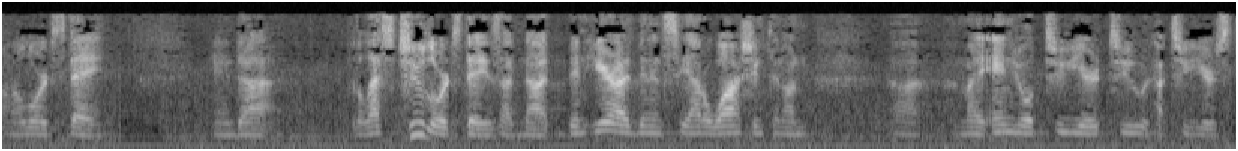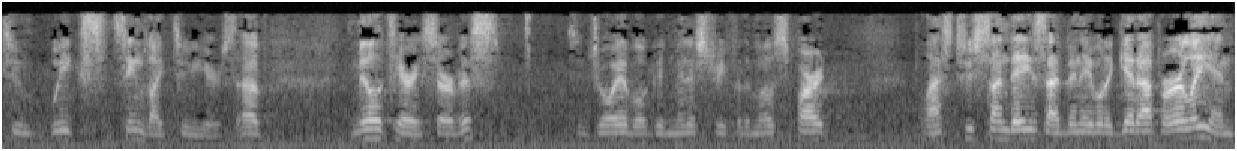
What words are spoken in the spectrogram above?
on a Lord's Day, and uh, for the last two Lord's Days I've not been here. I've been in Seattle, Washington on uh, my annual two year two not two years two weeks seems like two years of military service. It's enjoyable, good ministry for the most part. The last two Sundays I've been able to get up early and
